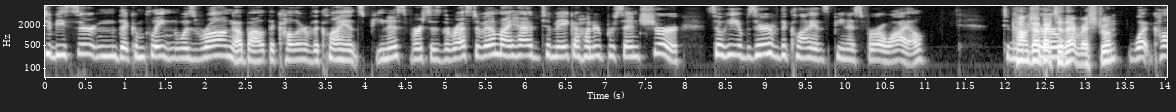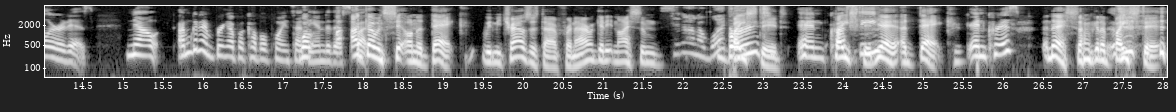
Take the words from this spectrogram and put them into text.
to be certain the complainant was wrong about the color of the client's penis versus the rest of him. I had to make a 100% sure. So he observed the client's penis for a while. To Can't make go back to that restaurant. What color it is. Now, I'm going to bring up a couple points at well, the end of this. I'd but- go and sit on a deck with my trousers down for an hour and get it nice and Sit on a what? Basted. and crusty Basted, yeah, a deck. and crisp. And yes, I'm going to baste it.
